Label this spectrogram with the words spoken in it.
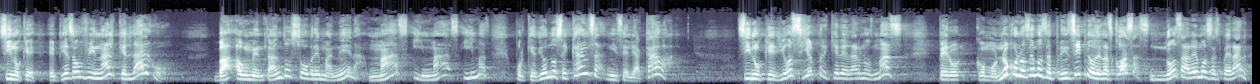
sino que empieza un final que es largo. Va aumentando sobremanera, más y más y más. Porque Dios no se cansa ni se le acaba, sino que Dios siempre quiere darnos más. Pero como no conocemos el principio de las cosas, no sabemos esperar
